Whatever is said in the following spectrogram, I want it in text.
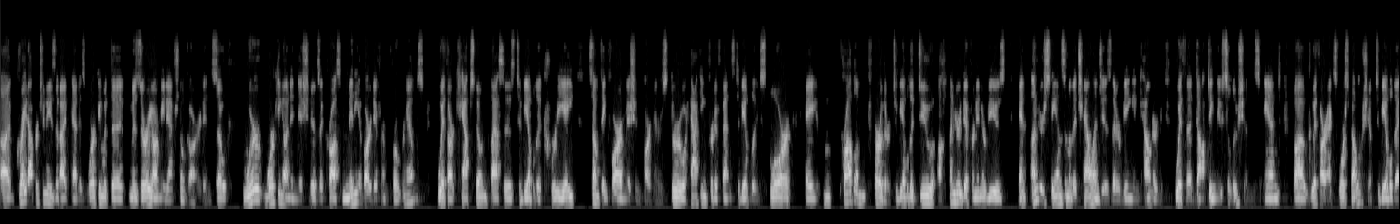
uh, great opportunities that I've had is working with the Missouri Army National Guard. And so we're working on initiatives across many of our different programs with our capstone classes to be able to create something for our mission partners through Hacking for Defense to be able to explore a problem further, to be able to do a hundred different interviews and understand some of the challenges that are being encountered with adopting new solutions. And uh, with our X Force Fellowship, to be able to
